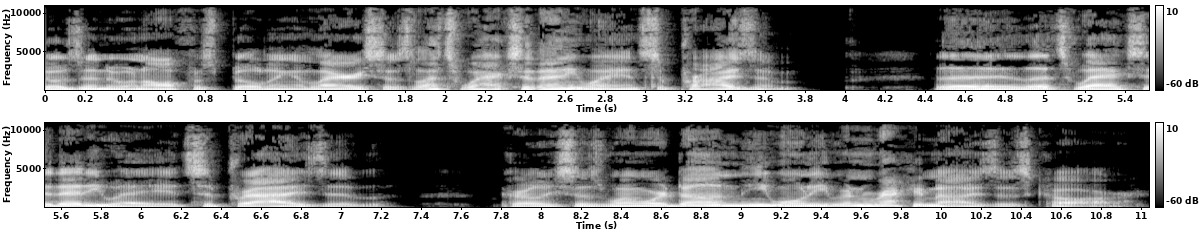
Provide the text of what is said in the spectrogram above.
goes into an office building, and Larry says, Let's wax it anyway and surprise him. Uh, let's wax it anyway and surprise him. Curly says, when we're done, he won't even recognize his car.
